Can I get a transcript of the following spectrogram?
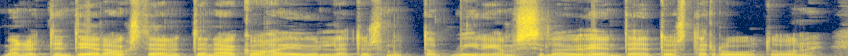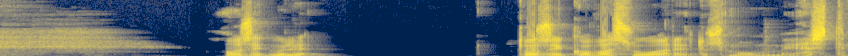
mä nyt en tiedä, onko tämä nyt enää kauhean yllätys, mutta Williamsilla 11 ruutuun, niin on se kyllä tosi kova suoritus mun mielestä.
